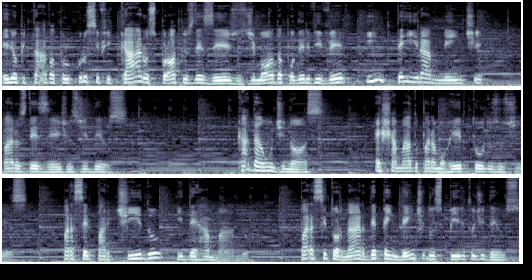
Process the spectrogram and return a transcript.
ele optava por crucificar os próprios desejos, de modo a poder viver inteiramente para os desejos de Deus. Cada um de nós é chamado para morrer todos os dias, para ser partido e derramado, para se tornar dependente do Espírito de Deus.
